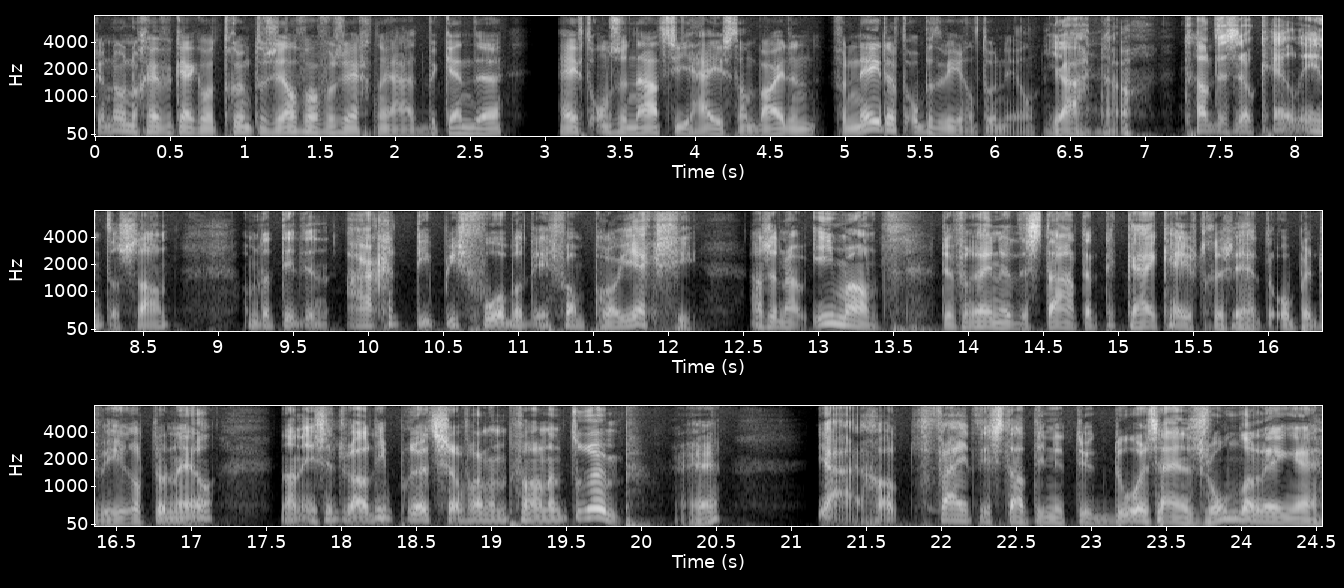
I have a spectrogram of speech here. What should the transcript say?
Misschien ook nog even kijken wat Trump er zelf over zegt. Nou ja, het bekende heeft onze natie, hij is dan Biden, vernederd op het wereldtoneel. Ja, nou, dat is ook heel interessant. Omdat dit een archetypisch voorbeeld is van projectie. Als er nou iemand de Verenigde Staten te kijk heeft gezet op het wereldtoneel, dan is het wel die prutser van een, van een Trump. Hè? Ja, het feit is dat hij natuurlijk door zijn zonderlinge,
